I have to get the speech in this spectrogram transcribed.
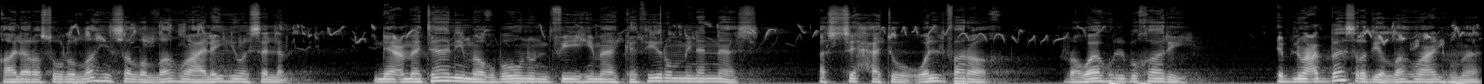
قال رسول الله صلى الله عليه وسلم نعمتان مغبون فيهما كثير من الناس الصحة والفراغ رواه البخاري Ibn Abbas radiallahu anhuma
